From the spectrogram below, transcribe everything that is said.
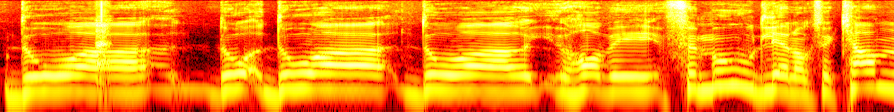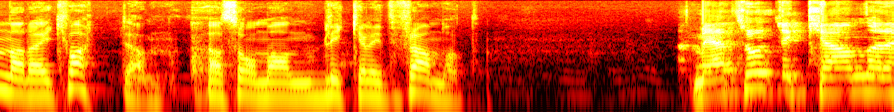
då, då, då, då har vi förmodligen också Kanada i kvarten. Alltså om man blickar lite framåt. Men jag tror inte Kanada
